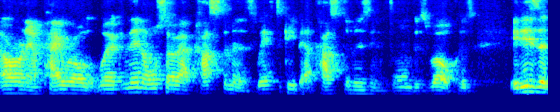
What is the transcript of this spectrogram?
are on our payroll at work, and then also our customers. We have to keep our customers informed as well because it is a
